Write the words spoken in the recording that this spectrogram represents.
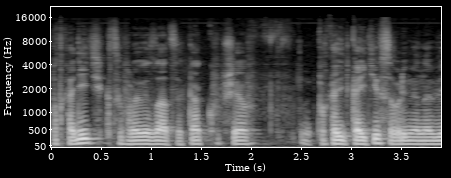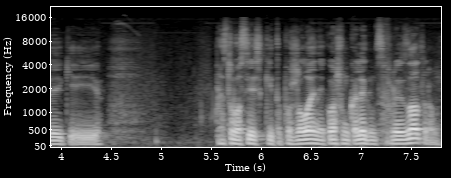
подходить к цифровизации, как вообще подходить к IT в современном веке. И если у вас есть какие-то пожелания к вашим коллегам-цифровизаторам,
